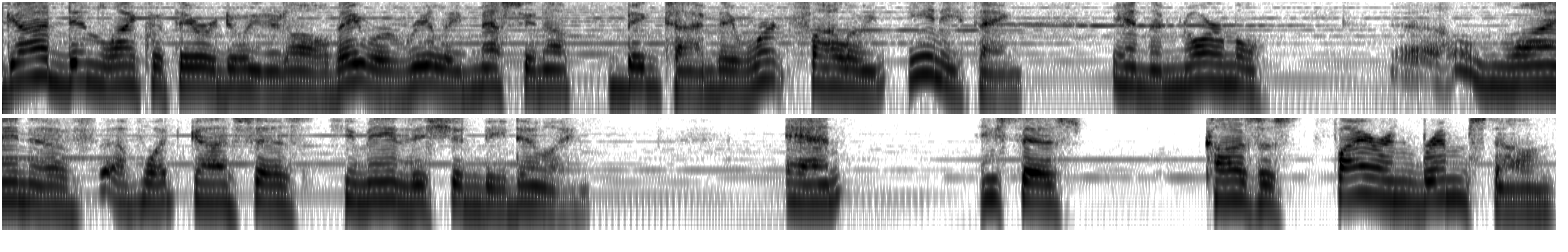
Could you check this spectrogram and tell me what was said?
God didn't like what they were doing at all. They were really messing up big time. They weren't following anything in the normal uh, line of, of what God says humanity should be doing. And he says, causes fire and brimstone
